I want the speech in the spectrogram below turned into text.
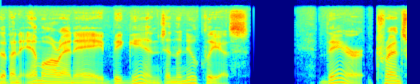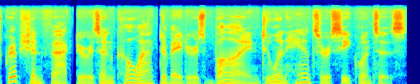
of an mRNA begins in the nucleus. There, transcription factors and coactivators bind to enhancer sequences.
